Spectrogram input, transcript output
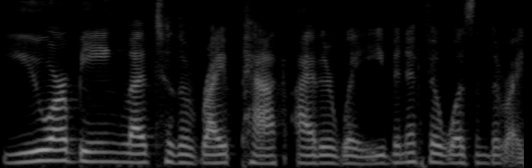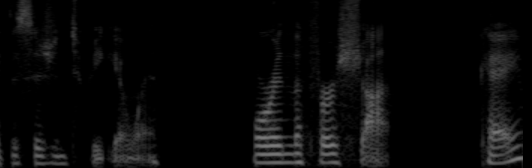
you are being led to the right path either way, even if it wasn't the right decision to begin with or in the first shot. Okay.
